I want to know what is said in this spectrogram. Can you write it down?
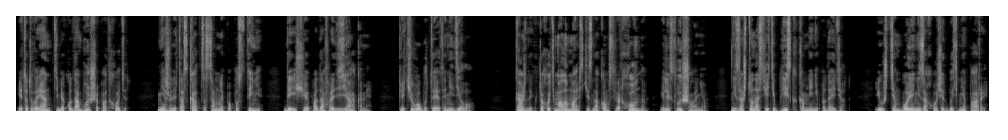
этот вариант тебе куда больше подходит, нежели таскаться со мной по пустыне, да еще и под афродизиаками, для чего бы ты это ни делал. Каждый, кто хоть маломальски знаком с Верховным или слышал о нем, ни за что на свете близко ко мне не подойдет. И уж тем более не захочет быть мне парой»,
